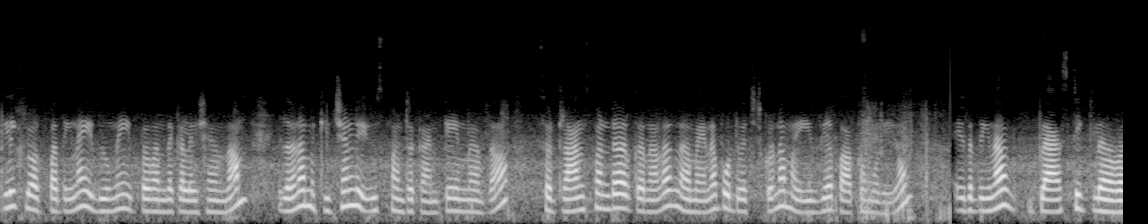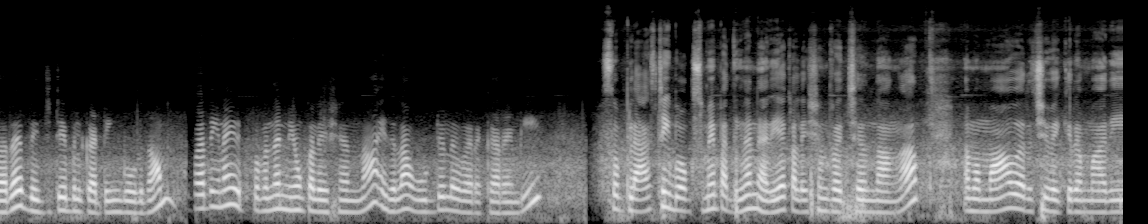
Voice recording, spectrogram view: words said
இட்லி கிளாத் பார்த்திங்கன்னா இதுவுமே இப்போ வந்த கலெக்ஷன் தான். இதெல்லாம் நம்ம கிச்சனில் யூஸ் பண்ணுற கண்டெய்னர் தான். ஸோ டிரான்ஸ்பரண்ட்டாக இருக்கிறதுனால நம்ம என்ன போட்டு வச்சுட்டு கூட நம்ம ஈஸியாக பார்க்க முடியும். இது பார்த்திங்கன்னா பிளாஸ்டிக்கில் வர வெஜிடபிள் கட்டிங் போர்டு தான். பார்த்திங்கன்னா இப்போ வந்து நியூ கலெக்ஷன் தான். இதெல்லாம் வுட்டில் வர கரண்டி. ஸோ பிளாஸ்டிக் பாக்ஸுமே பார்த்திங்கன்னா நிறைய கலெக்ஷன்ஸ் வச்சுருந்தாங்க. நம்ம மாவு அரைச்சி வைக்கிற மாதிரி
